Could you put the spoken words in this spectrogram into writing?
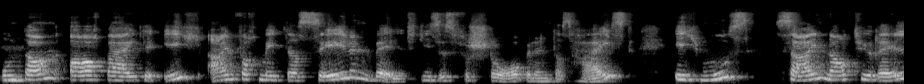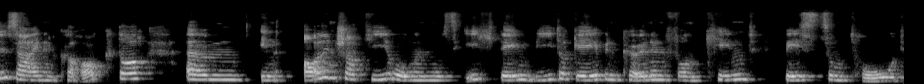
Und mhm. dann arbeite ich einfach mit der Seelenwelt dieses Verstorbenen. Das heißt, ich muss sein Naturell, seinen Charakter, ähm, in allen Schattierungen muss ich den wiedergeben können von Kind bis zum Tod.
